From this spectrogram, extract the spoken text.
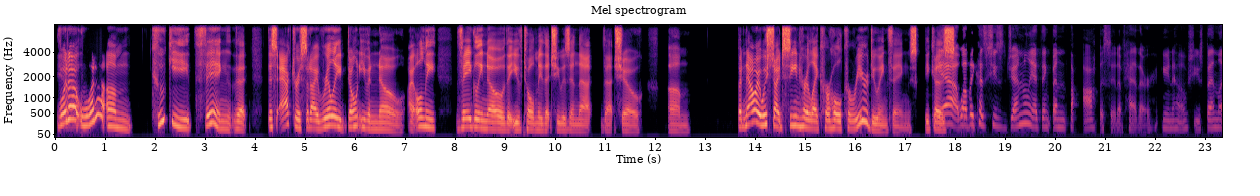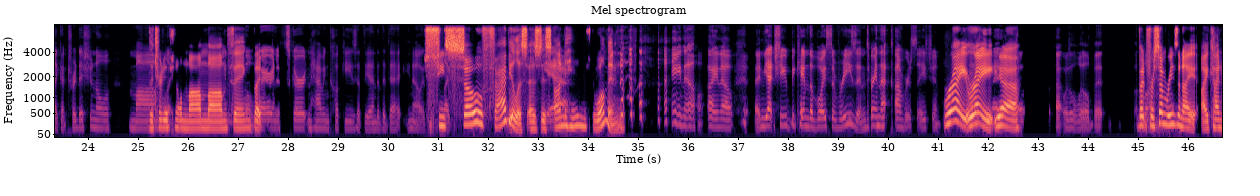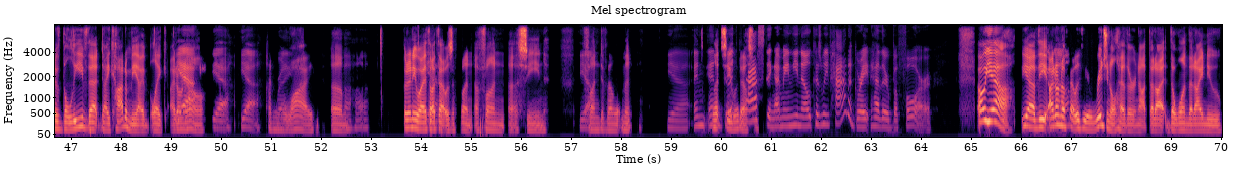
what a what a um kooky thing that this actress that I really don't even know. I only vaguely know that you've told me that she was in that that show. Um but now I wished I'd seen her like her whole career doing things because Yeah, well, because she's generally, I think, been the opposite of Heather. You know, she's been like a traditional the mom, like, traditional mom mom you thing, but wearing a skirt and having cookies at the end of the day. You know, it's she's like, so fabulous as this yeah, unhinged woman. I know, I know. And yet she became the voice of reason during that conversation Right, right. Yeah. So that was a little bit but for some reason I I kind of believe that dichotomy. I like I don't yeah, know. yeah, yeah, I don't know why. Um Uh-huh. But anyway, I thought that was a fun a fun uh scene, yeah, fun development. yeah. And and Let's see good what else. casting. I mean, you know, because we've had a great Heather before, Oh yeah. Yeah, the you I don't know if that was the original Heather or not that I the one that I knew.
